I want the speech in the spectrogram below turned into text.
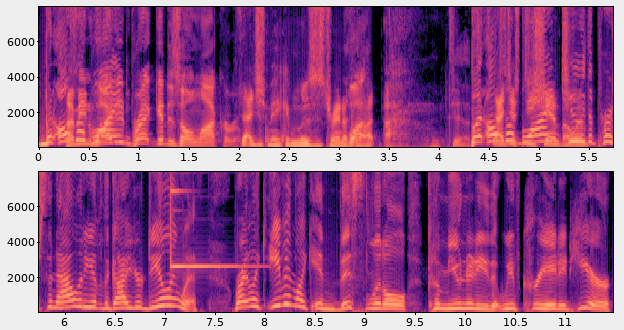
But also I mean, why did Brett get his own locker room? Did I just make him lose his train of What? thought? Yeah. but also blind to the personality of the guy you're dealing with right like even like in this little community that we've created here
